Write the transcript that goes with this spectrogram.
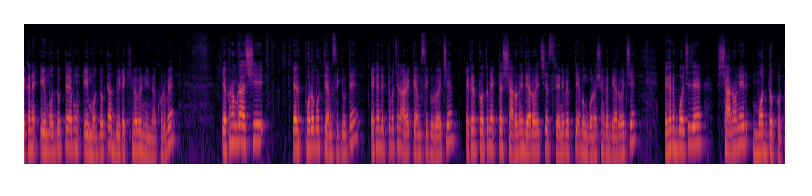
এখানে এই মধ্যকটা এবং এই মধ্যকটা দুইটা কীভাবে নির্ণয় করবে। এখন আমরা আসি এর পরবর্তী এমসিকিউতে এখানে দেখতে পাচ্ছেন আরেকটা এমসিকিউ রয়েছে। এখানে প্রথমে একটা সারণী দেওয়া রয়েছে, শ্রেণীব্যাপ্তি এবং গণসংখ্যা দেওয়া রয়েছে। এখানে বলছে যে সারণীর মধ্যক কত?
